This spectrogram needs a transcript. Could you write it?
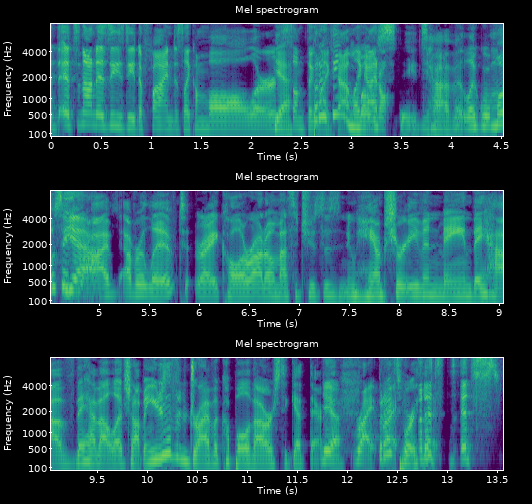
it, it's not as easy to find as like a mall or yeah, something but like that. Like most I don't. states yeah. have it. Like well, most states Yeah. I've ever lived, right? Colorado, Massachusetts, New Hampshire, even Maine, they have they have outlet shopping. You just have to drive a couple of hours to get there. Yeah, right. But right. it's worth but it. it's it's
